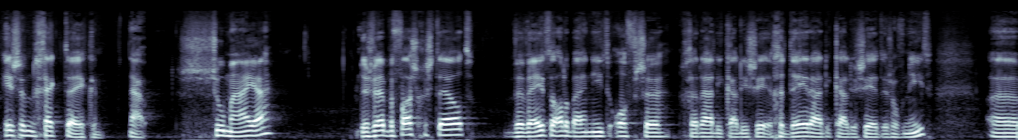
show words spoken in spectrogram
Is een gek teken. Nou, Sumaya. Dus we hebben vastgesteld, we weten allebei niet of ze geradicaliseerd, gederadicaliseerd is of niet. Uh,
